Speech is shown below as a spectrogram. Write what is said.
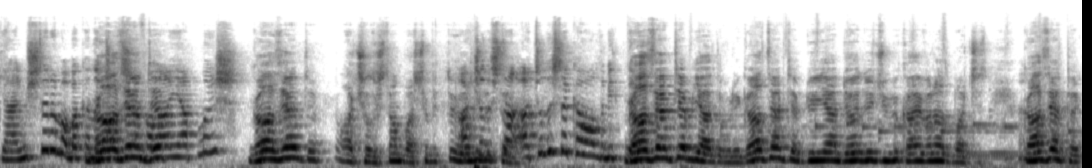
gelmişler ama bakın açılışı falan yapmış. Gaziantep açılıştan başla bitti. Açılışta açılışta kaldı bitti. Gaziantep geldi buraya. Gaziantep dünyanın dördüncü büyük hayvanat bahçesi. Gaziantep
